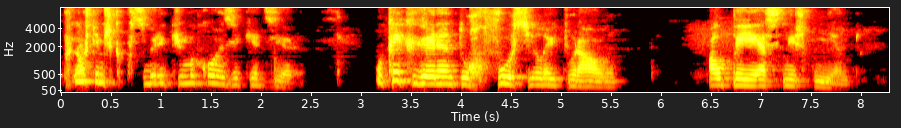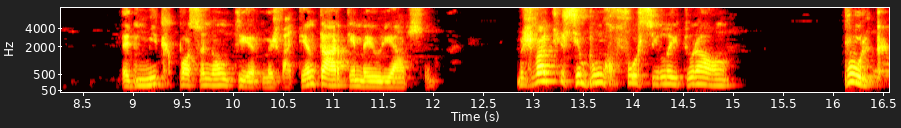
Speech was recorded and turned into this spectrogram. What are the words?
Porque nós temos que perceber aqui uma coisa, quer dizer, o que é que garante o reforço eleitoral ao PS neste momento? Admito que possa não ter, mas vai tentar ter maioria absoluta. Mas vai ter sempre um reforço eleitoral. Porque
